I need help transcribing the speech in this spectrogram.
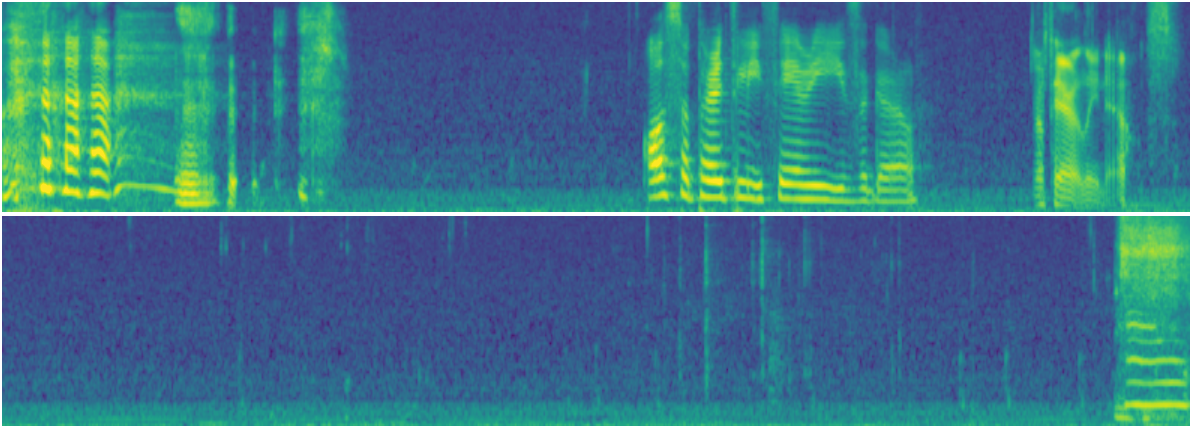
also, apparently, Fairy is a girl. Apparently now. How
